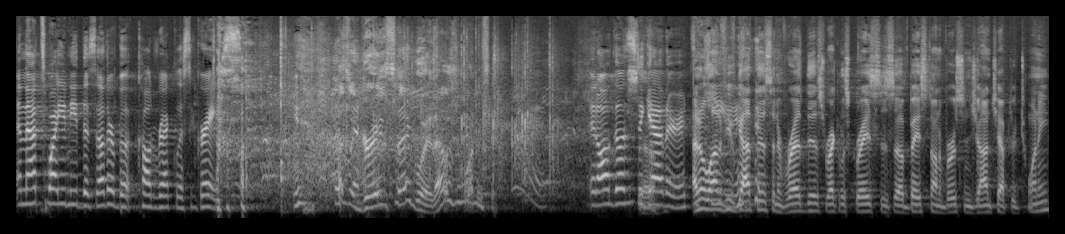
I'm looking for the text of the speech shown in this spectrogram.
And that's why you need this other book called Reckless Grace. that's a great segue. That was wonderful. it all goes So, together. It's I know a lot of you have got this and have read this. Reckless Grace is uh, based on a verse in John chapter 20.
